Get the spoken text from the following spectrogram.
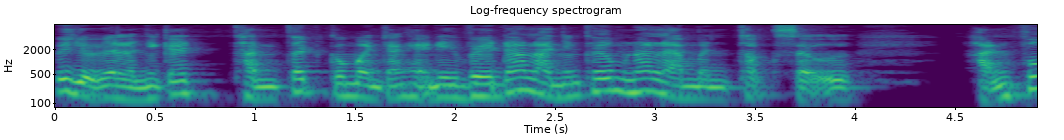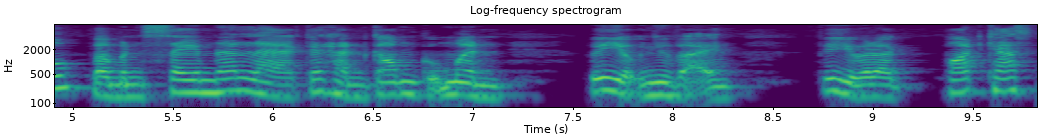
ví dụ như là những cái thành tích của mình chẳng hạn đi, vì đó là những thứ mà nó làm mình thật sự hạnh phúc và mình xem đó là cái thành công của mình. Ví dụ như vậy. Ví dụ là podcast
